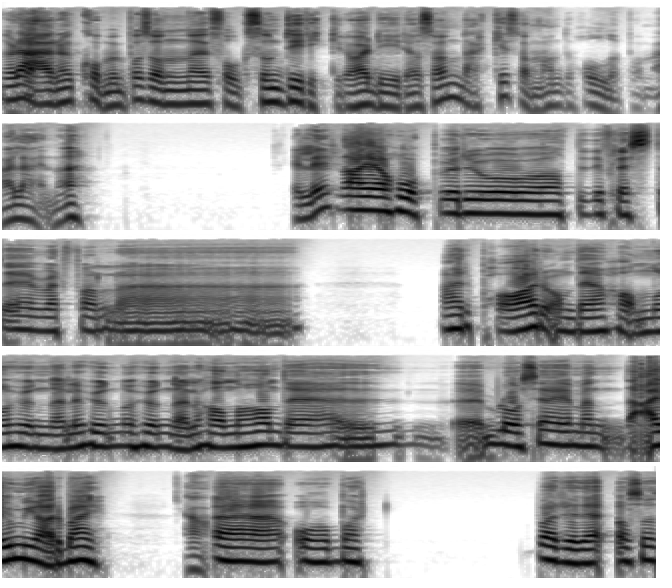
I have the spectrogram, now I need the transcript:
Når det er når det kommer på sånn eh, folk som dyrker og har dyr og sånn, det er ikke sånn man holder på med aleine. Eller? Nei, jeg håper jo at de fleste i hvert fall eh, er par, om det er han og hun, eller hun og hun, eller han og han, det eh, blåser jeg i, men det er jo mye arbeid. Ja. Eh, og bare, bare det Altså,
